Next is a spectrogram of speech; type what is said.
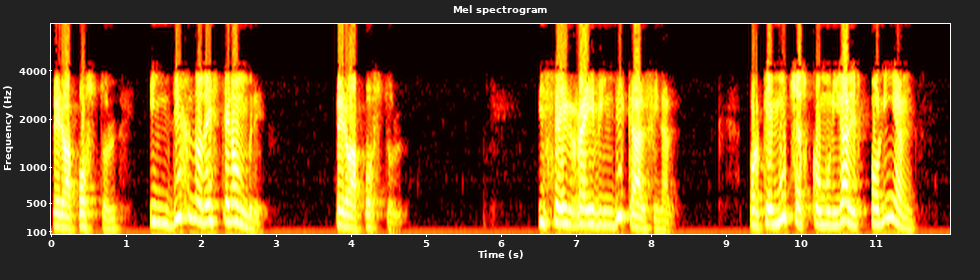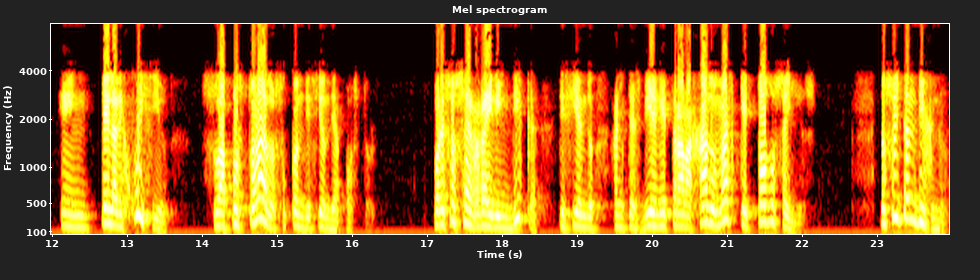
pero apóstol, indigno de este nombre, pero apóstol. Y se reivindica al final, porque muchas comunidades ponían en tela de juicio su apostolado, su condición de apóstol. Por eso se reivindica, diciendo, antes bien he trabajado más que todos ellos. No soy tan digno,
